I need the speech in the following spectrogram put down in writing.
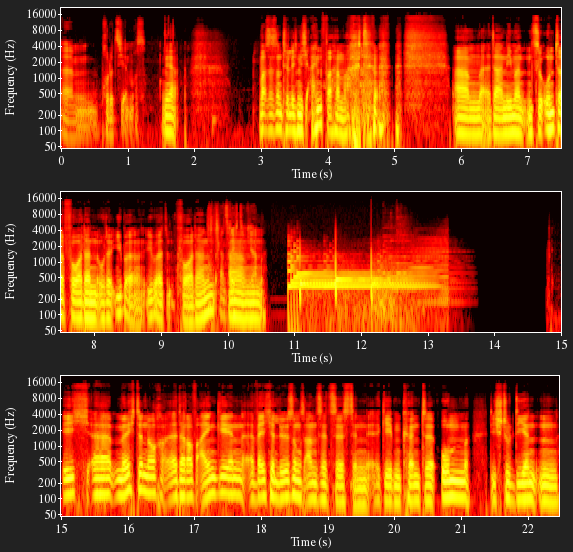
ähm, produzieren muss. Ja. Was es natürlich nicht einfacher macht. ähm, da niemanden zu unterfordern oder über, überfordern. Ganz richtig, ja. Ich äh, möchte noch äh, darauf eingehen, welche Lösungsansätze es denn geben könnte, um die Studierenden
